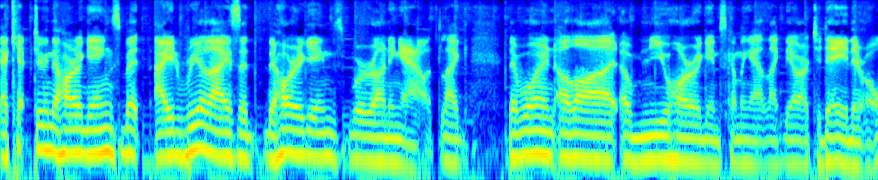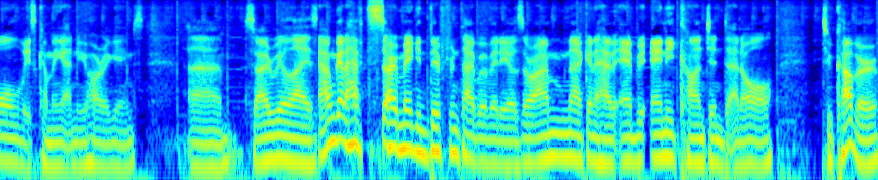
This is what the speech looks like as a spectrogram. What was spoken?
I kept doing the horror games, but I realized that the horror games were running out. Like, there weren't a lot of new horror games coming out like they are today. They're always coming out new horror games. Um, so I realized I'm gonna have to start making different type of videos, or I'm not gonna have every, any content at all to cover.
